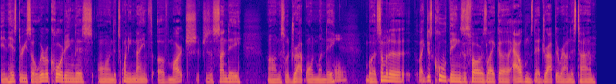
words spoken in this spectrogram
in history. So we're recording this on the 29th of March, which is a Sunday. Um, this will drop on Monday. But some of the like just cool things as far as like uh, albums that dropped around this time.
